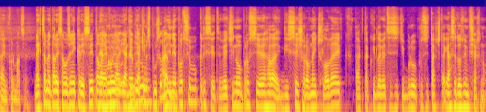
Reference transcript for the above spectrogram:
ta informace. Nechceme tady samozřejmě krysit, ale jako nebudu, jako, jakým, nebudu, jakým způsobem? Ani nepotřebuji krysit. Většinou prostě, hele, když jsi rovný člověk, tak takovéhle věci si ti budou prostě tak či tak, já si dozvím všechno.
